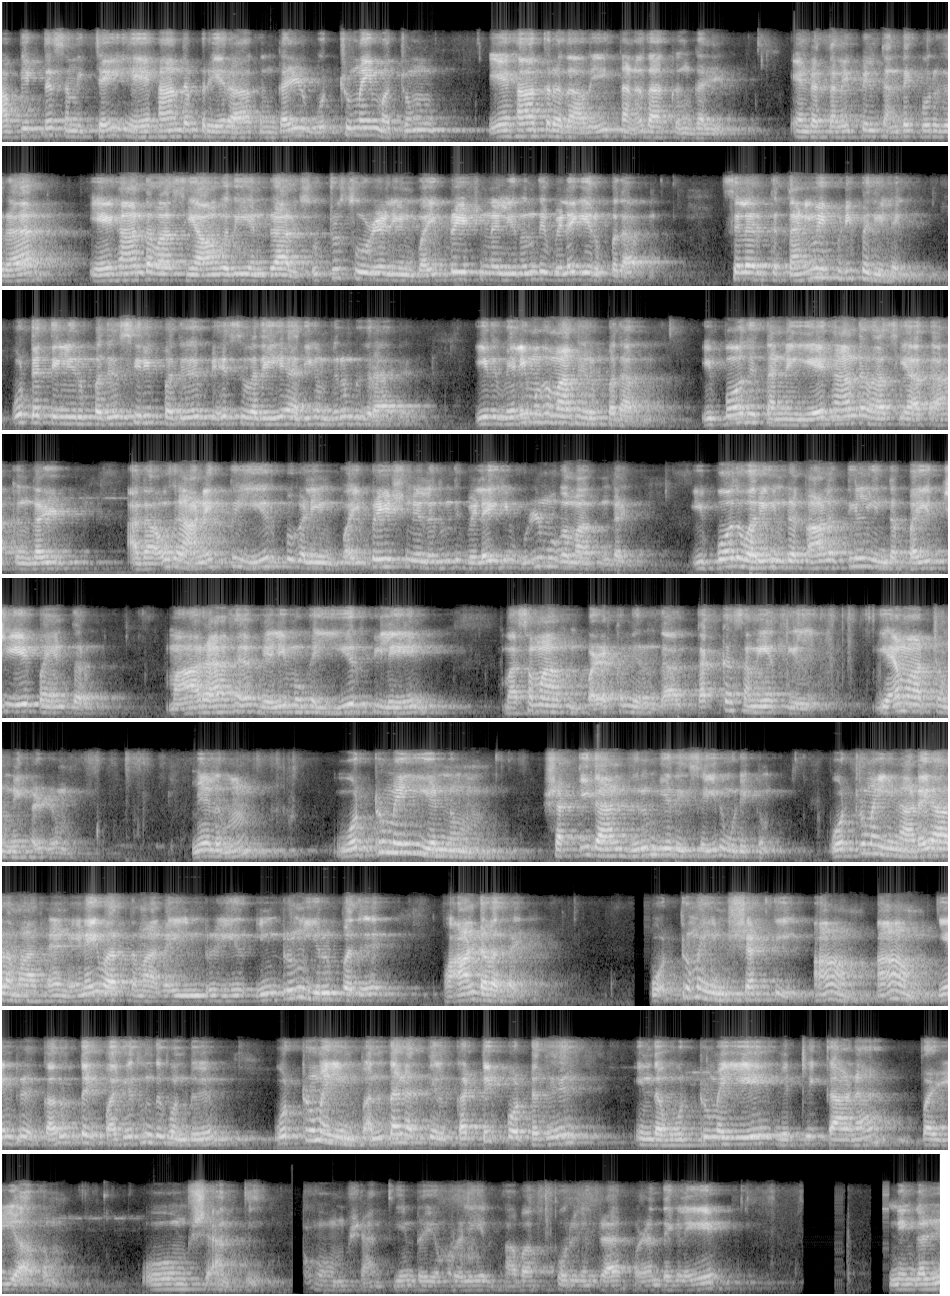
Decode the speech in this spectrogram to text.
அவ்வக்த சமிச்சை ஏகாந்த பிரியராகுங்கள் ஒற்றுமை மற்றும் ஏகாக்கிரதாவை தனதாக்குங்கள் என்ற தலைப்பில் தந்தை கூறுகிறார். ஏகாந்தவாசி ஆவது என்றால் சுற்றுச்சூழலின் வைப்ரேஷனில் இருந்து விலகி இருப்பதாகும். சிலருக்கு தனிமை பிடிப்பதில்லை. கூட்டத்தில் இருப்பது சிரிப்பது பேசுவதையே அதிகம் விரும்புகிறார்கள். இது வெளிமுகமாக இருப்பதாகும். இப்போது தன்னை ஏகாந்தவாசியாக ஆக்குங்கள். அதாவது அனைத்து ஈர்ப்புகளின் வைப்ரேஷனிலிருந்து விலகி உள்முகமாகுங்கள். இப்போது வருகின்ற காலத்தில் இந்த பயிற்சியே பயன் தரும். மாறாக வெளிமுக ஈர்ப்பிலே வசமாகும் பழக்கம் இருந்தால் தக்க சமயத்தில் ஏமாற்றம் நிகழும். மேலும் ஒற்றுமை என்னும் சக்திதான் விரும்பியதை செய்து முடிக்கும். ஒற்றுமையின் அடையாளமாக நினைவார்த்தமாக இன்று இன்றும் இருப்பது பாண்டவர்கள். ஒற்றுமையின் சக்தி ஆம் ஆம் என்று கருத்தை பகிர்ந்து கொண்டு ஒற்றுமையின் பந்தனத்தில் கட்டி போட்டது இந்த ஒற்றுமையே வெற்றிக்கான வழியாகும். ஓம் சாந்தி. ஓம் சாந்தி இன்றைய முரளியில் பாபா கூறுகின்றார் குழந்தைகளே நீங்கள்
